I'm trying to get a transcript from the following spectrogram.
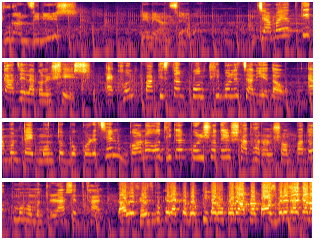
পুরান জিনিস টেনে আনছে আবার। জামায়াতকে কাজে লাগানো শেষ। এখন পাকিস্তান পন্থী বলে চালিয়ে দাও। এমনটাই মন্তব্য করেছেন গণ অধিকার পরিষদের সাধারণ সম্পাদক মোহাম্মদ রাশেদ খান। তাহলে ফেসবুকের একটা বক্তৃতার উপরে আপনার পাস বেড়ে যায় কেন?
